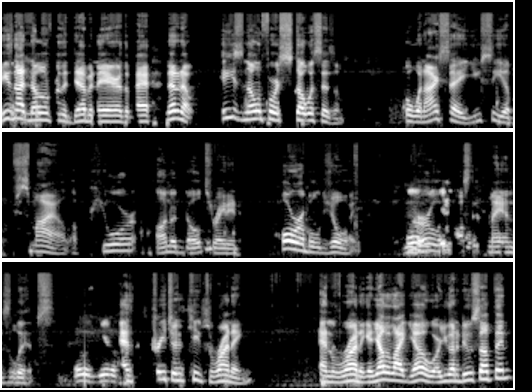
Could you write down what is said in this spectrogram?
He's not known for the debonair, the bad. No, no, no. He's known for his stoicism. But when I say you see a smile of pure, unadulterated, horrible joy curl across this man's lips It was beautiful. as this creature keeps running and running. And y'all are like, yo, are you gonna do something?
